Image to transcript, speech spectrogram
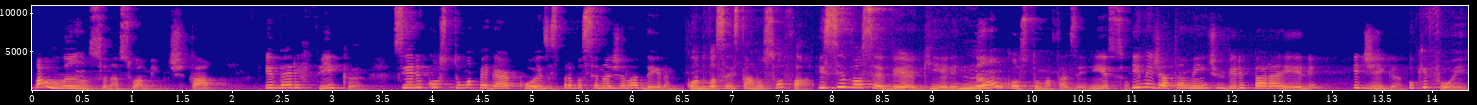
balanço na sua mente, tá? E verifica se ele costuma pegar coisas para você na geladeira quando você está no sofá. E se você ver que ele não costuma fazer isso, imediatamente vire para ele e diga: O que foi?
